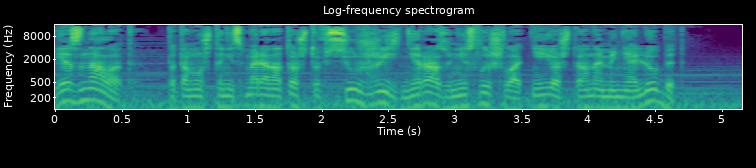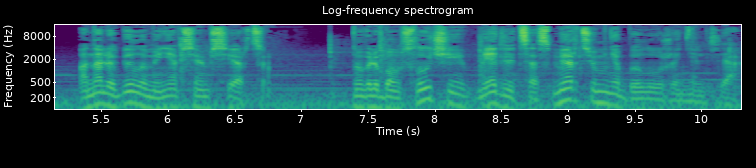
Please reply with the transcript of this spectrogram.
Я знал это, потому что, несмотря на то, что всю жизнь ни разу не слышал от нее, что она меня любит, она любила меня всем сердцем. Но в любом случае, медлить со смертью мне было уже нельзя.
